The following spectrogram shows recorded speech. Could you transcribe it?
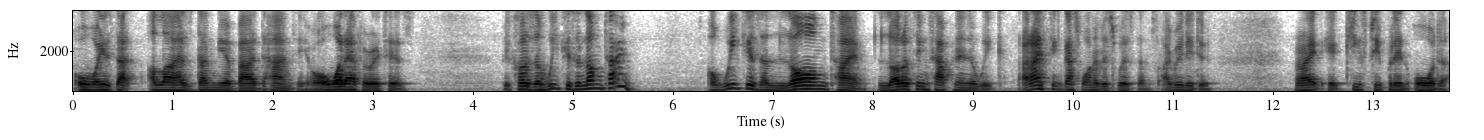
always that Allah has done me a bad hand here, or whatever it is. Because a week is a long time. A week is a long time. A lot of things happen in a week. And I think that's one of his wisdoms. I really do. Right? It keeps people in order.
